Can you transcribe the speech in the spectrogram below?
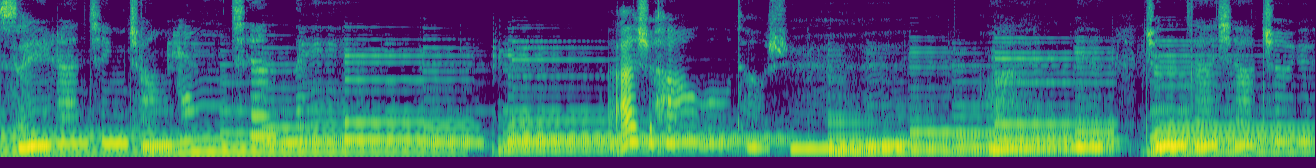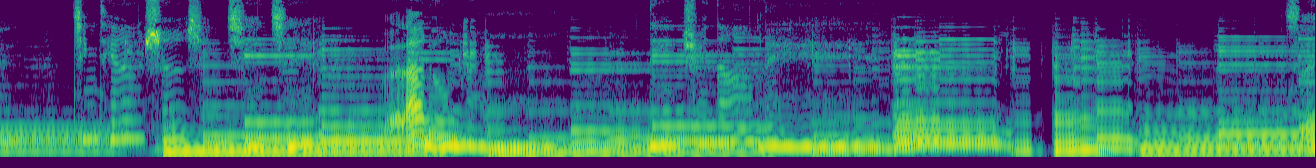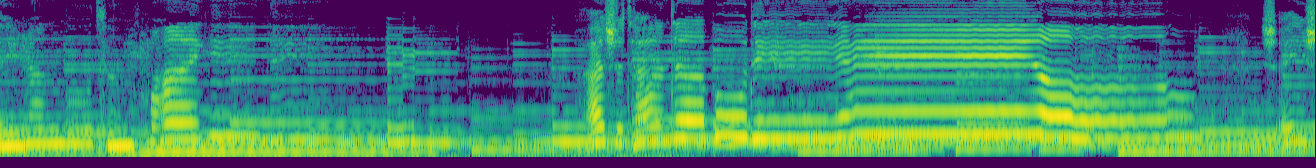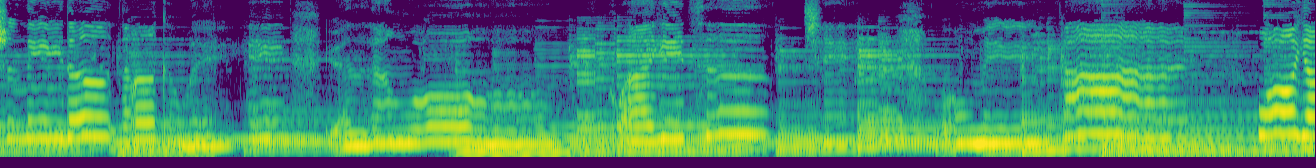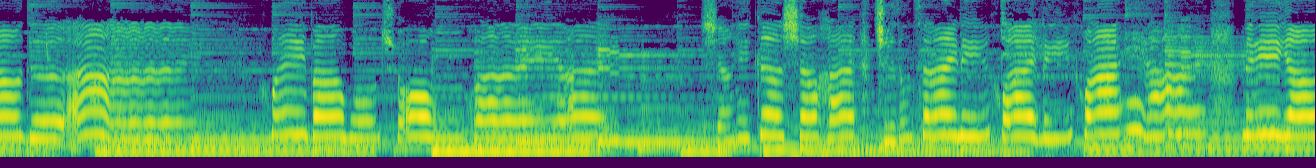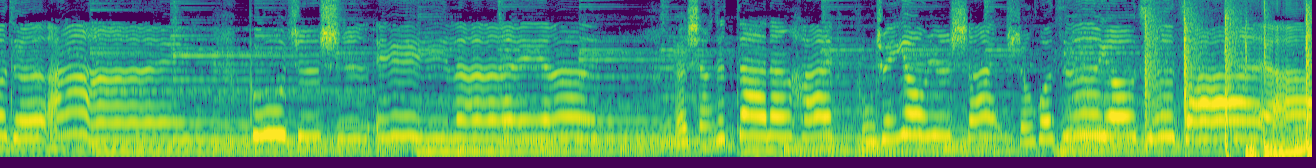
虽然经常梦见你，还是毫无头绪。外面正在下着雨，今天是星期几？But I don't know，你去哪里？虽然不曾怀疑还是忐忑不定。哦谁是你的那个唯一？原谅我怀疑自己。我明白，我要的爱会把我宠坏。像一个小孩，只懂在只是依赖，要像个大男孩，风吹又日晒，生活自由自在。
